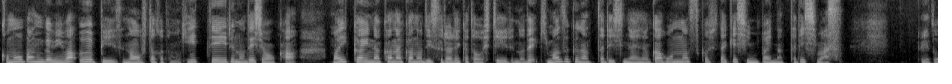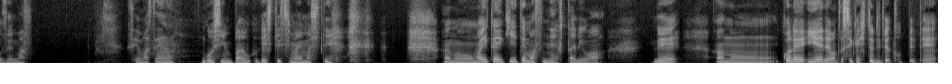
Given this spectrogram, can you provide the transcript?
この番組はウーピーズのお二方も聞いているのでしょうか？毎回なかなかのディスられ方をしているので気まずくなったりしないのかほんの少しだけ心配になったりします。ありがとうございます。すいません。ご心配おかけしてしまいまして。あの、毎回聞いてますね、二人は。で、あの、これ家で私が一人で撮ってて、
